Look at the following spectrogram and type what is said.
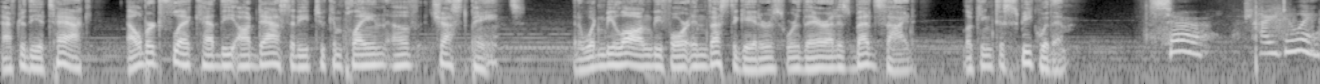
After the attack, Albert Flick had the audacity to complain of chest pains, and it wouldn't be long before investigators were there at his bedside looking to speak with him. Sir, how are you doing?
